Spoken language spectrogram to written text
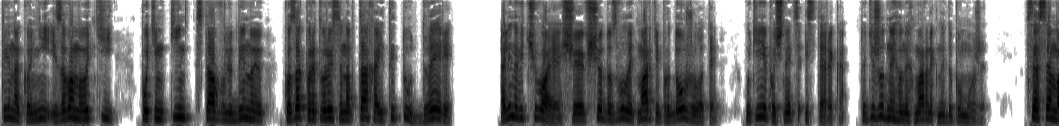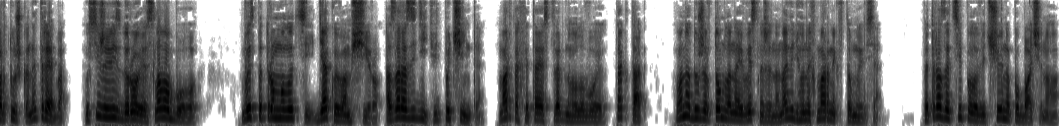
Ти на коні, і за вами оті. Потім кінь став людиною, козак перетворився на птаха, і ти тут, двері. Аліна відчуває, що якщо дозволить Марті продовжувати, у тієї почнеться істерика. Тоді жодний гонехмарник не допоможе. Все, все, Мартушка, не треба. Усі живі здорові, слава Богу. Ви з Петром молодці, дякую вам щиро. А зараз ідіть, відпочиньте. Марта хитає ствердно головою. Так, так. Вона дуже втомлена і виснажена, навіть гонехмарник втомився. Петра заціпило від щойно побаченого.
